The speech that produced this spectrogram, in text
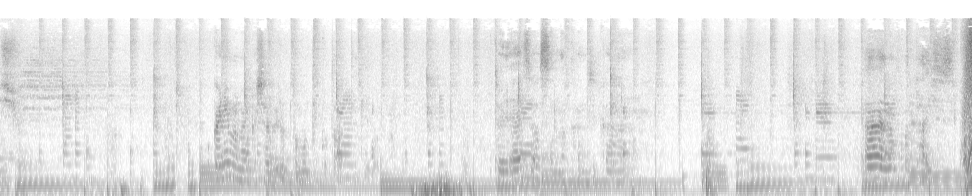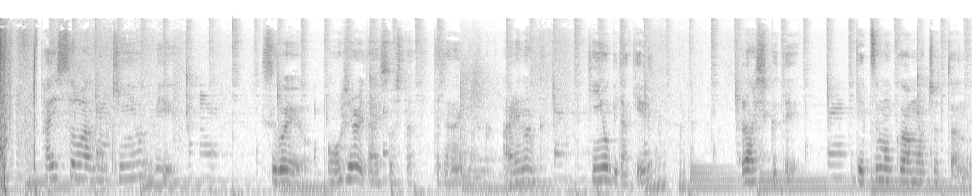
いしょ。他にもなんか喋ろうと思ったことあったけど。とりあえずはそんな感じかな。あーなんか体操。体操はね金曜日すごい面白い体操したって言ったじゃないですか。あれなんか金曜日だけらしくて月木はもうちょっとあのなん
